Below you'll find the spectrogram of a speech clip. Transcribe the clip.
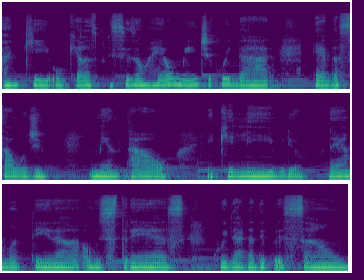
que o que elas precisam realmente cuidar é da saúde mental, equilíbrio, né, manter a, o estresse, cuidar da depressão,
